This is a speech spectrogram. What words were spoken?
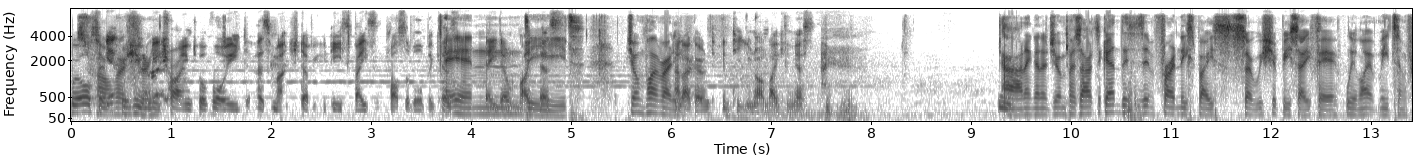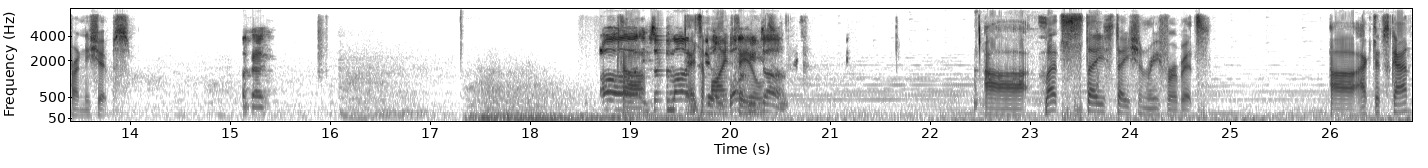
we're also Yeah. presumably trying to avoid as much WD space as possible because they don't like us Indeed. Jump on ready. and are going to continue not liking us. And I'm going to jump us out again. This is in friendly space, so we should be safe here. We might meet some friendly ships. Okay. Oh, Uh, it's a minefield. it's a What have you minefield. Done? Uh, let's stay stationary for a bit. Uh, active scan.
